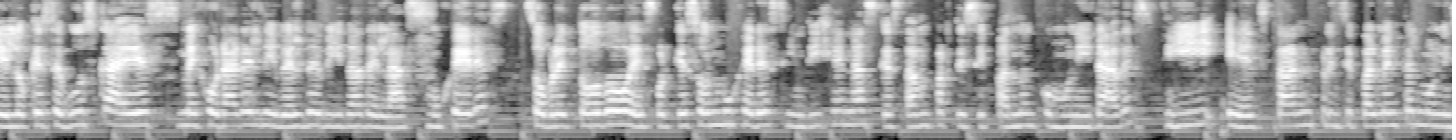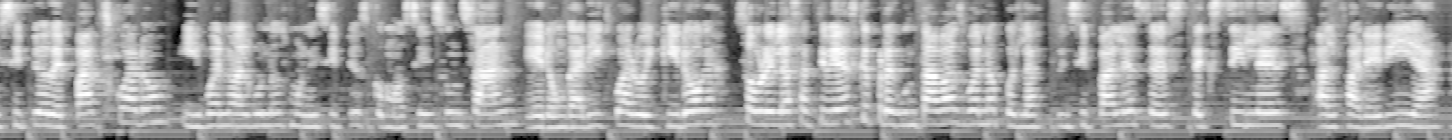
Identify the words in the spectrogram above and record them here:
eh, lo que se busca es mejorar el nivel de vida de las mujeres, sobre todo es porque son mujeres indígenas que están participando en comunidades y eh, están principalmente el municipio de Pátzcuaro y bueno, algunos municipios como Sinsunzán, Erongarícuaro y Quiroga. Sobre las actividades que preguntabas, bueno, pues las principales es textiles, alfarería,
